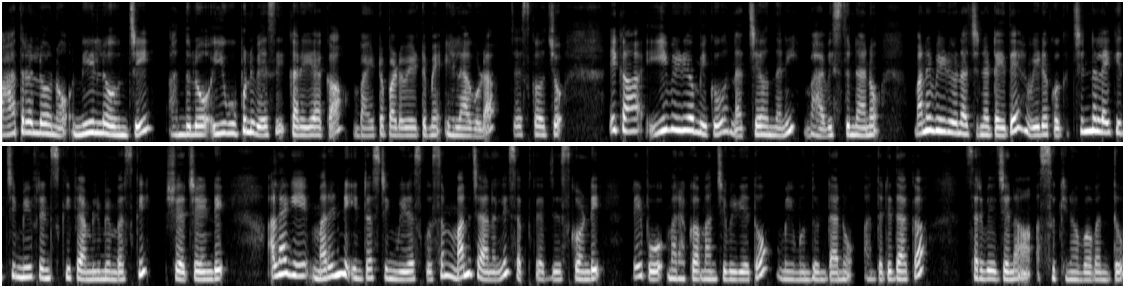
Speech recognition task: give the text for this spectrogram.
పాత్రలోనో నీళ్ళు ఉంచి అందులో ఈ ఉప్పును వేసి కరిగాక బయట పడవేయటమే ఇలా కూడా చేసుకోవచ్చు. ఇక ఈ వీడియో మీకు నచ్చే ఉందని భావిస్తున్నాను. మన వీడియో నచ్చినట్టయితే వీడియోకి ఒక చిన్న లైక్ ఇచ్చి మీ ఫ్రెండ్స్కి ఫ్యామిలీ మెంబర్స్కి షేర్ చేయండి. అలాగే మరిన్ని ఇంట్రెస్టింగ్ వీడియోస్ కోసం మన ఛానల్ని సబ్స్క్రైబ్ చేసుకోండి. రేపు మరొక మంచి వీడియోతో మీ ముందుంటాను. అంతటిదాకా సర్వేజన సుఖినో భవంతు.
